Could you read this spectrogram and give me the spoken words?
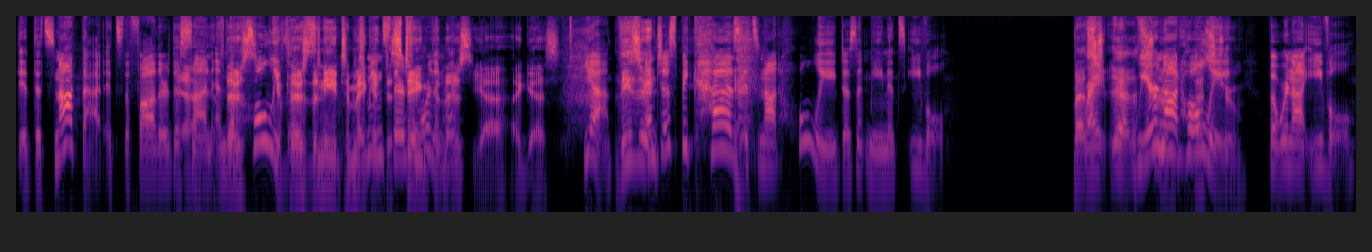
it, it's not that. It's the Father, the Yeah. Son, If and the Holy If Ghost. there's the need to make it means there's more distinct, and one. there's yeah, I guess yeah, these are and just because it's not holy doesn't mean it's evil. that's, right? Yeah, that's We are true. not holy. But we're not evil.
